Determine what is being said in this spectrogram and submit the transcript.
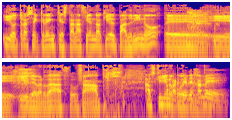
y otras se creen que están haciendo aquí el padrino, eh, y, y de verdad, o sea, pff, es que yo no aparte, puedo. déjame,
